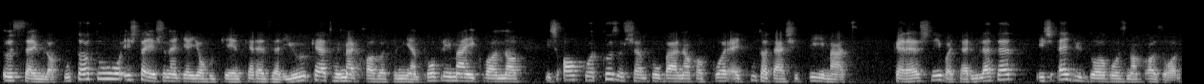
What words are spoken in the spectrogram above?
összeül a kutató, és teljesen egyenjogúként kerezeli őket, hogy meghallgatja, milyen problémáik vannak, és akkor közösen próbálnak akkor egy kutatási témát keresni, vagy területet, és együtt dolgoznak azon.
